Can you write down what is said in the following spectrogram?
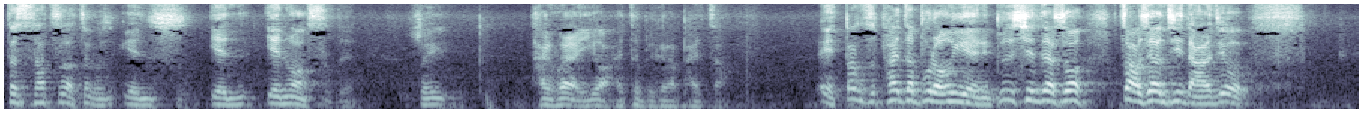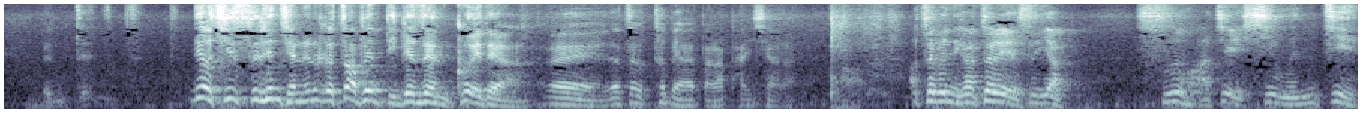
但是他知道这个是冤死、冤冤枉死的，所以抬回来以后还特别给他拍照。哎，当时拍照不容易，你不是现在说照相机拿了就，六七十年前的那个照片底片是很贵的呀。哎，那这个特别还把它拍下来。啊，这边你看这里也是一样，司法界、新闻界，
